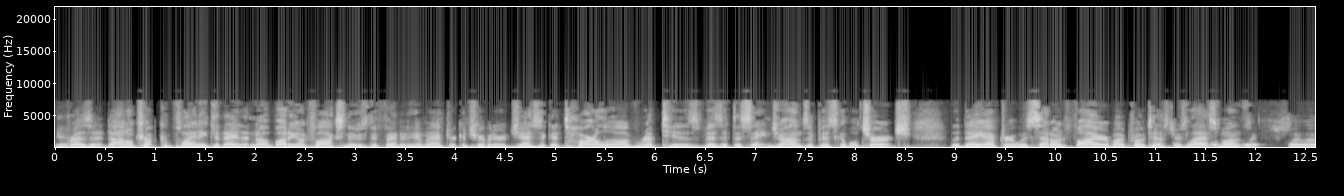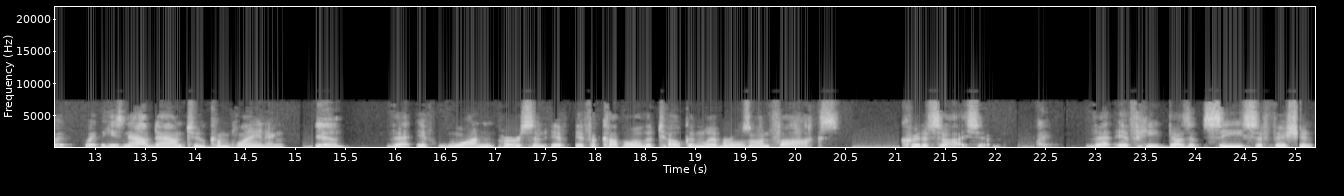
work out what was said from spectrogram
Yeah. President Donald Trump complaining today that nobody on Fox News defended him after contributor Jessica Tarlov ripped his visit to St. John's Episcopal Church the day after it was set on fire by protesters last month. Wait, wait, wait, wait, wait. He's now down to complaining Yeah. that if one person, if if a couple of the token liberals on Fox criticize him. That if he doesn't see sufficient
